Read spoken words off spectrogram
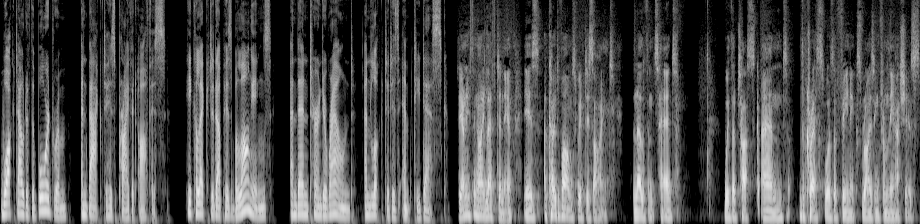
walked out of the boardroom, and back to his private office. He collected up his belongings and then turned around and looked at his empty desk. The only thing I left in it is a coat of arms we'd designed an elephant's head with a tusk, and the crest was a phoenix rising from the ashes.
